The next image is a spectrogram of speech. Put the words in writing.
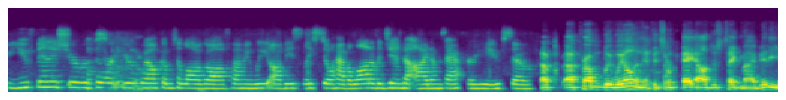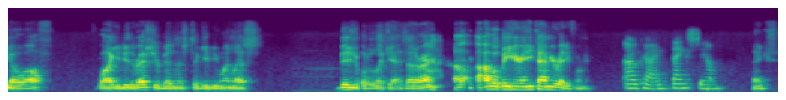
you finish your report, you're welcome to log off. I mean, we obviously still have a lot of agenda items after you, so. I, I probably will, and if it's okay, I'll just take my video off while you do the rest of your business to give you one less visual to look at. Is that all right? I, I will be here anytime you're ready for me. Okay, thanks, Jim. Thanks.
